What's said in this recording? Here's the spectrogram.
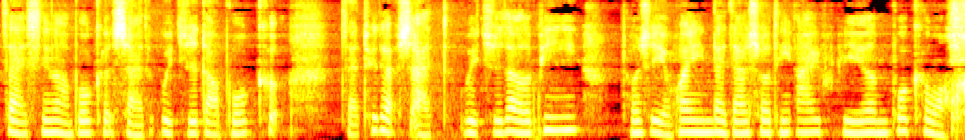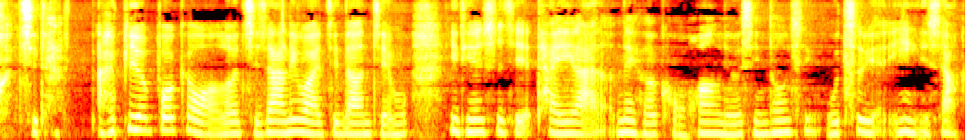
在新浪播客是 at 未知道播客，在 Twitter 是 at 未知道的拼音。同时，也欢迎大家收听 IPN 播客网络其他 IPN 播客网络旗下另外几档节目：《一天世界》、《太医来了》、《内核恐慌》、《流行通信》、《无次元印象》、《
